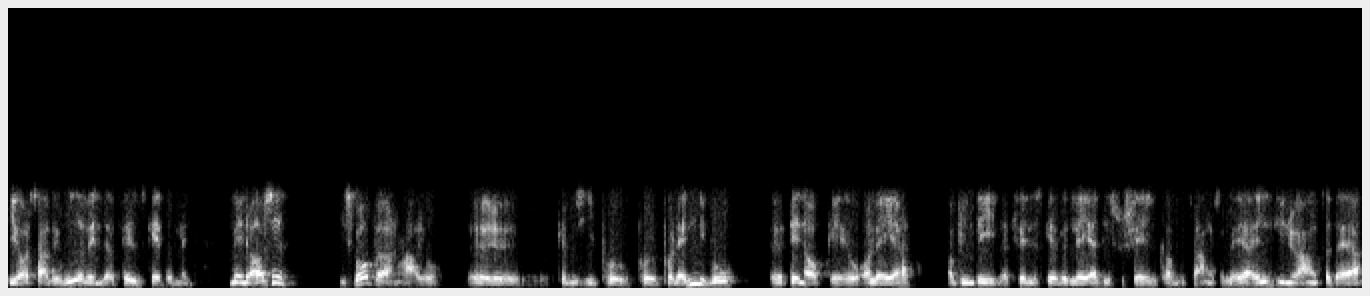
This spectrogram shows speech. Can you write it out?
de også har det udadvendte af fællesskabet, men, men også de små børn har jo, øh, kan man sige, på, på, på et andet niveau øh, den opgave at lære at blive en del af fællesskabet, lære de sociale kompetencer, lære alle de nuancer, der er,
